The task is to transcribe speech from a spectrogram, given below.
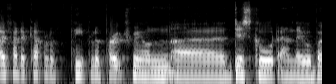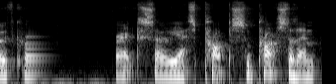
I've had a couple of people approach me on uh, Discord, and they were both correct. So yes, props, props to them.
